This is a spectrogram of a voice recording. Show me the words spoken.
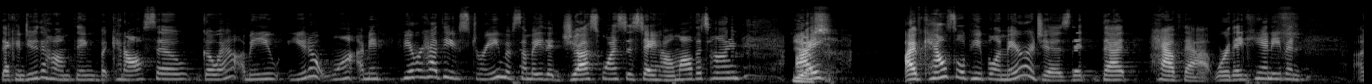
that can do the home thing but can also go out. I mean, you you don't want I mean, have you ever had the extreme of somebody that just wants to stay home all the time? Yes. I I've counseled people in marriages that that have that where they can't even uh,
